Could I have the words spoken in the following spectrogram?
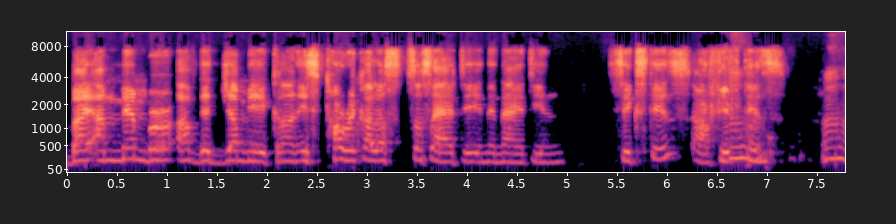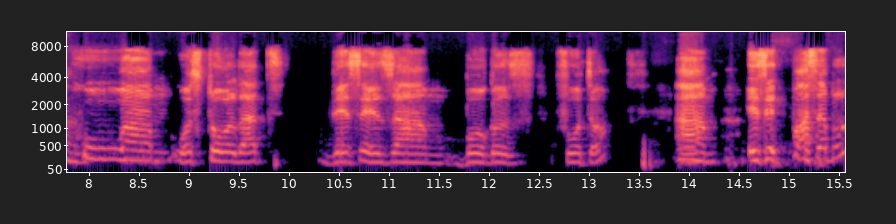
by a member of the Jamaican Historical Society in the 1960s or 50s, Mhm. who um, was told that this is um, Bogle's photo. Um, Is it possible?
